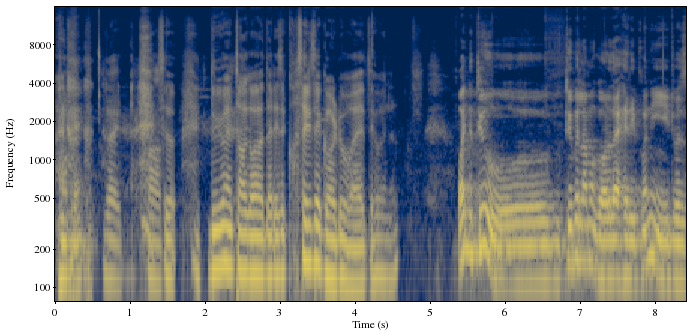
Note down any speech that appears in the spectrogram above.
right so do you talk about that चाहिँ कसरी चाहिँ गर्नु भयो त्यो भनेर? होइन त्यो त्यो बेलामा गर्दाखेरि पनि इट वाज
